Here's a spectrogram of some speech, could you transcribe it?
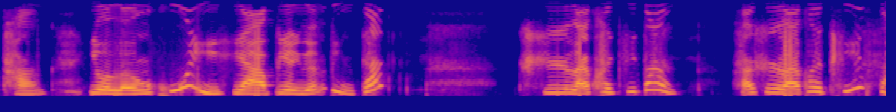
糖，又能呼一下变圆饼干。是来块鸡蛋，还是来块披萨？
